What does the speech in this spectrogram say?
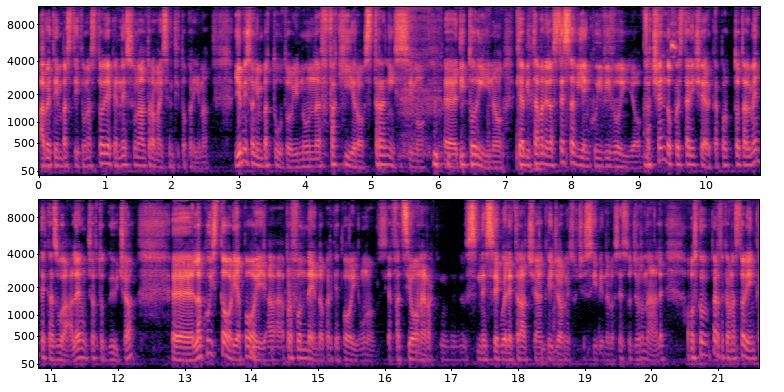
avete imbastito una storia che nessun altro ha mai sentito prima. Io mi sono imbattuto in un fakiro stranissimo eh, di Torino che abitava nella stessa via in cui vivo io, facendo questa ricerca totalmente casuale, un certo Guccia, eh, la cui storia poi, approfondendo, perché poi uno si affeziona, ne segue le tracce anche i giorni successivi nello stesso giornale, ho scoperto che è una storia incredibile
